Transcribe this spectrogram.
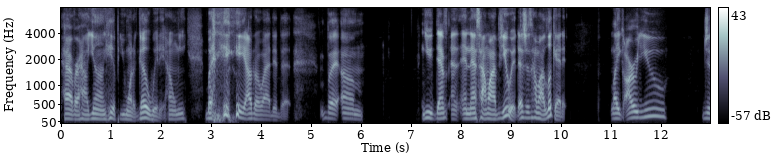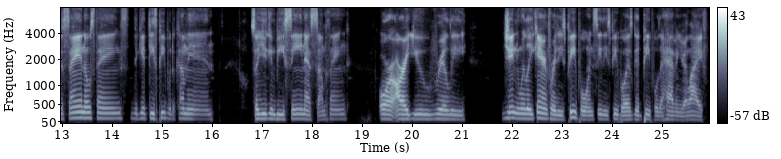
However, how young hip you want to go with it, homie. But I don't know why I did that. But um you that's and that's how I view it. That's just how I look at it. Like, are you just saying those things to get these people to come in so you can be seen as something? Or are you really genuinely caring for these people and see these people as good people to have in your life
